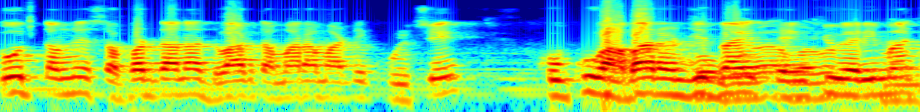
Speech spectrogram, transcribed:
તો જ તમને સફળતાના દ્વાર તમારા માટે ખુલશે. ખૂબ ખૂબ આભાર રણજીતભાઈ. Thank you very much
